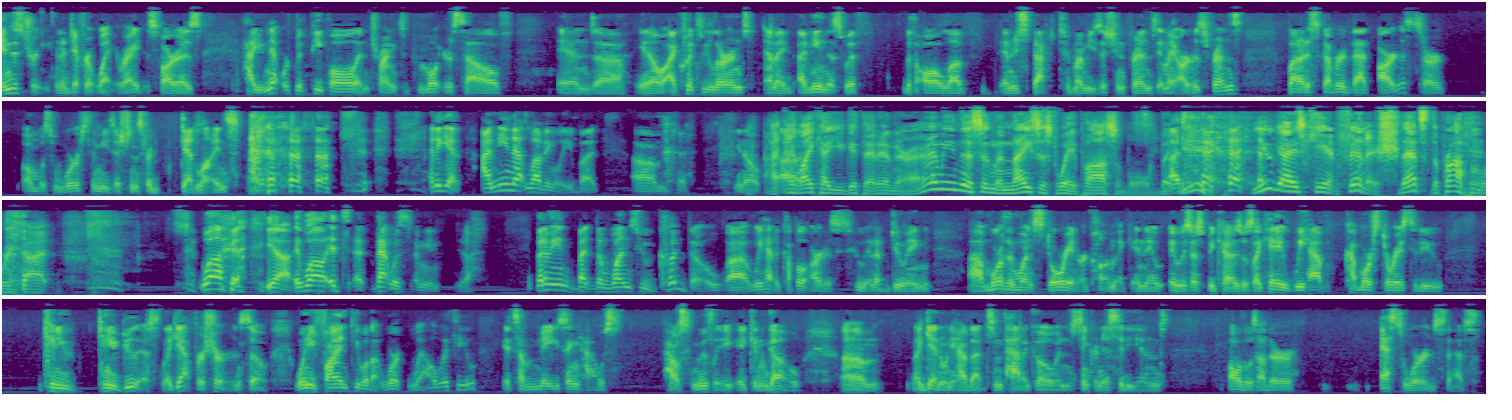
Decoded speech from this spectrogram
industry in a different way, right? As far as how you network with people and trying to promote yourself. And, uh, you know, I quickly learned, and I, I mean this with, with all love and respect to my musician friends and my artist friends, but I discovered that artists are almost worse than musicians for deadlines. and again, I mean that lovingly, but, um, you know. I, I, uh, like how you get that in there. I mean this in the nicest way possible, but you, you guys can't finish. That's the problem we've got. Well, yeah. Well, it's uh, that was. I mean, yeah. But I mean, but the ones who could though, uh, we had a couple of artists who ended up doing uh, more than one story in our comic, and it, it was just because it was like, hey, we have a couple more stories to do. Can you can you do this? Like, yeah, for sure. And so when you find people that work well with you, it's amazing how how smoothly it can go. Um, again, when you have that simpatico and synchronicity and all those other S words that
